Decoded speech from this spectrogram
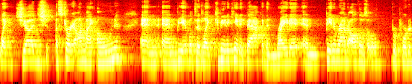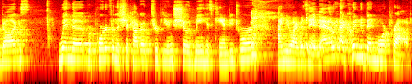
like judge a story on my own and and be able to like communicate it back and then write it and being around all those old reporter dogs. When the reporter from the Chicago Tribune showed me his candy drawer, I knew I was in, and I, I, couldn't have been more proud.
